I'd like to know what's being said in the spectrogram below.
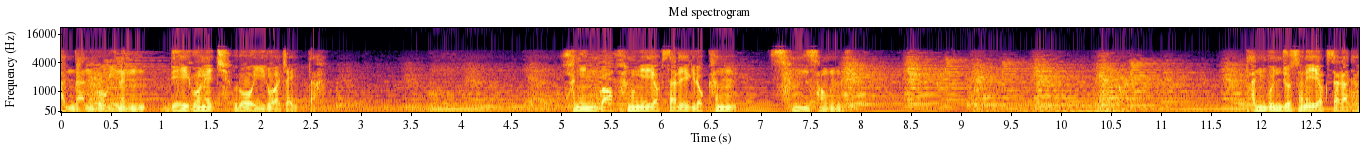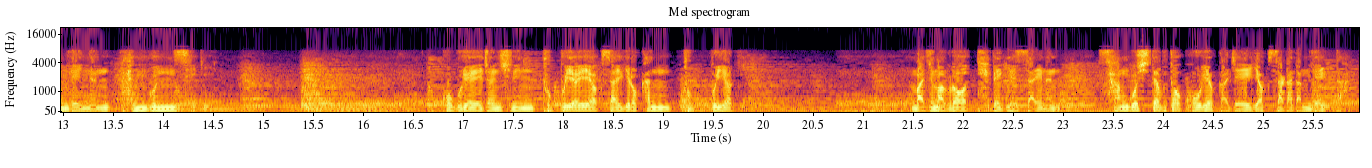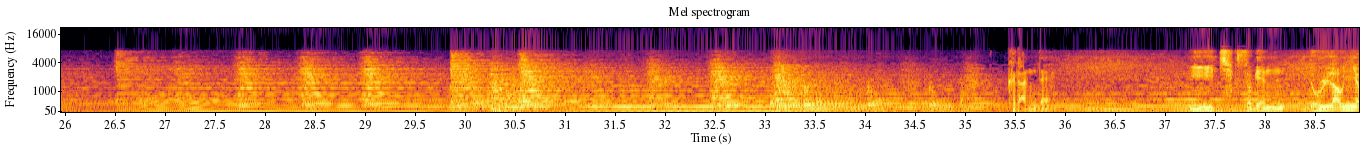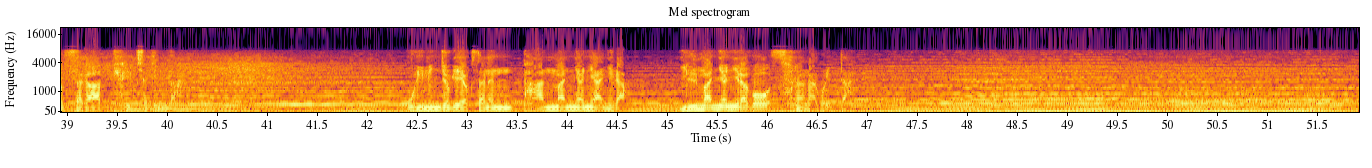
환단고기는 네 권의 책으로 이루어져 있다. 환인과 환웅의 역사를 기록한 삼성기. 단군조선의 역사가 담겨 있는 단군세기. 고구려의 전신인 북부여의 역사를 기록한 북부여기. 마지막으로 태백일사에는 상고시대부터 고려까지의 역사가 담겨 있다. 그런데 이 책 속엔 놀라운 역사가 펼쳐진다. 우리 민족의 역사는 반만 년이 아니라 일만 년이라고 선언하고 있다.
